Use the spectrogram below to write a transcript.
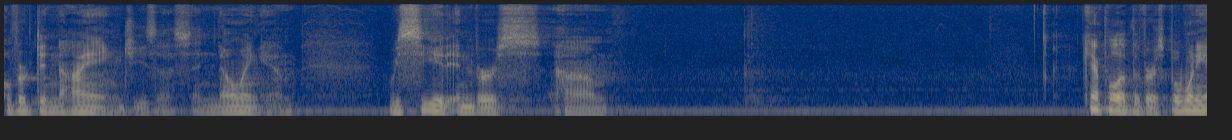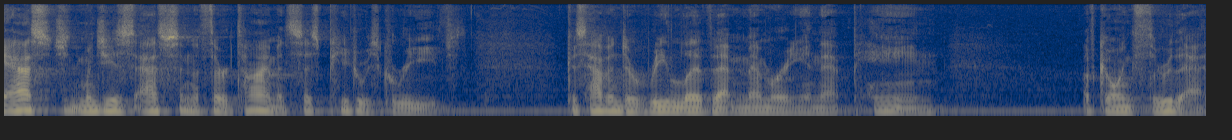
over denying Jesus and knowing him. We see it in verse. Um, Can't pull up the verse, but when he asked, when Jesus asked him the third time, it says Peter was grieved because having to relive that memory and that pain of going through that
